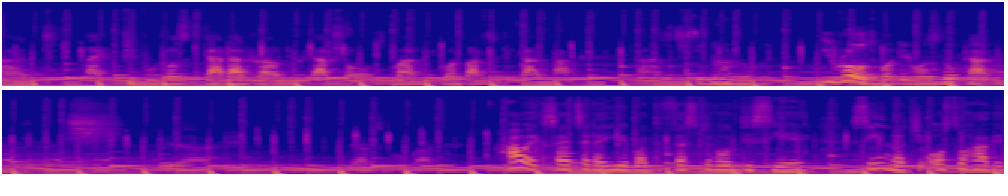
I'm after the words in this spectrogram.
And like people just gathered around. The reaction was mad. We got back to the car park and Did not roll. he rolled, but there was no car. Yeah. We had to go back. How excited are you about the festival this year, seeing that you also have a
